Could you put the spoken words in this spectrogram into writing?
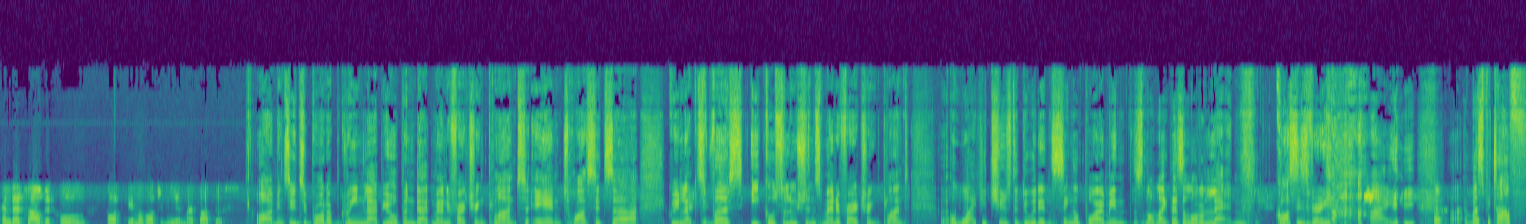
and that's how that whole thought came about to me and my partners. Well, I mean, since you brought up Green Lab, you opened that manufacturing plant in Tuas. It's uh, Green Lab's first eco solutions manufacturing plant. Uh, why did you choose to do it in Singapore? I mean, it's not like there's a lot of land. Cost is very high. Uh, it must be tough.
